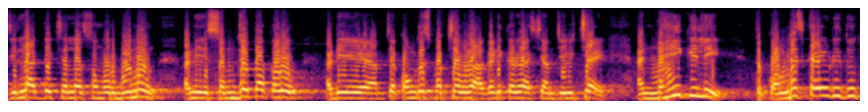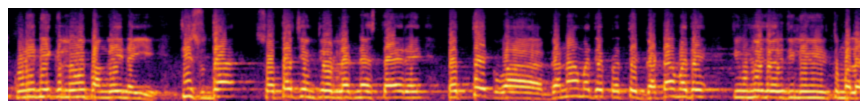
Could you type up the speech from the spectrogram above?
जिल्हा अध्यक्षांना समोर बोलून आणि समझोता करून आणि आमच्या काँग्रेस पक्षावर आघाडी करावी अशी आमची इच्छा आहे. आणि नाही केली तर काँग्रेस काय एवढी दूध कुणी नाही की लोळी पांगळी नाहीये. ती सुद्धा स्वतःचे किमतीवर लढण्यास तयार आहे. प्रत्येक वा- गणामध्ये प्रत्येक गटामध्ये ती उमेदवारी दिली मी तुम्हाला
